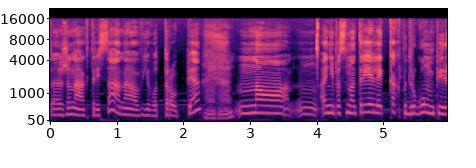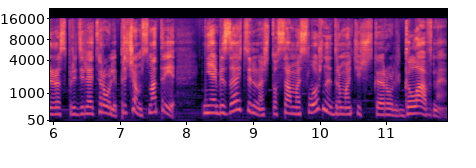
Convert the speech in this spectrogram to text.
Жена актриса, она в его труппе Мгм. но м, они посмотрели, как по-другому перераспределять роли. Причем, смотри, не обязательно, что самая сложная драматическая роль главная.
